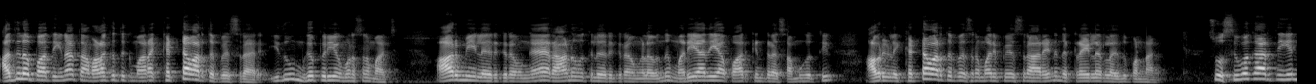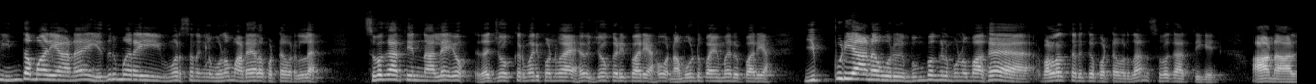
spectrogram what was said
அதில் பார்த்தீங்கன்னா தான் வழக்கத்துக்கு மாறாக கெட்ட வார்த்தை பேசுகிறாரு இதுவும் மிகப்பெரிய விமர்சனமாச்சு. ஆர்மியில் இருக்கிறவங்க இராணுவத்தில் இருக்கிறவங்கள வந்து மரியாதையாக பார்க்கின்ற சமூகத்தில் அவர்களை கெட்ட வார்த்தை பேசுகிற மாதிரி பேசுகிறாரேன்னு இந்த ட்ரெய்லரில் இது பண்ணாங்க. ஸோ சிவகார்த்திகேயன் இந்த மாதிரியான எதிர்மறை விமர்சனங்கள் மூலம் அடையாளப்பட்டவர் இல்லை. சிவகார்த்தியன்னாலே யோ ஏதாவது ஜோக்கர் மாதிரி பண்ணுவாயா ஜோக் அடிப்பாரியா ஓ நம்ம வீட்டு பையன் மாதிரி இருப்பாரியா? இப்படியான ஒரு பிம்பங்கள் மூலமாக வளர்த்தெடுக்கப்பட்டவர் தான் சிவகார்த்திகேயன். ஆனால்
